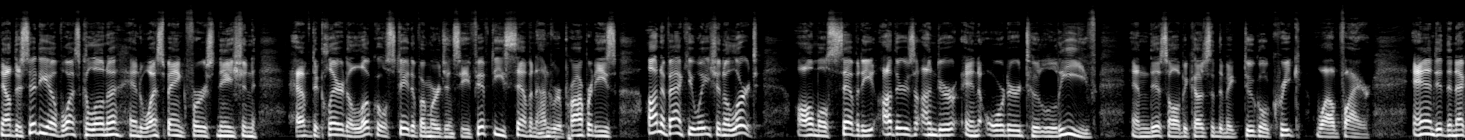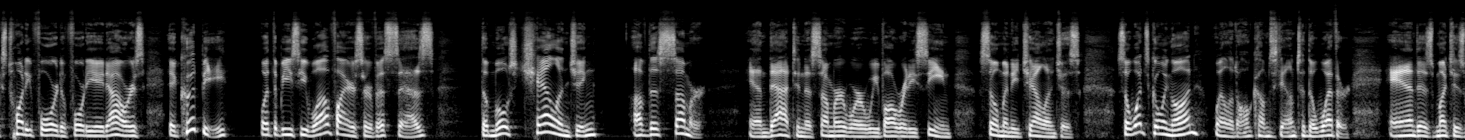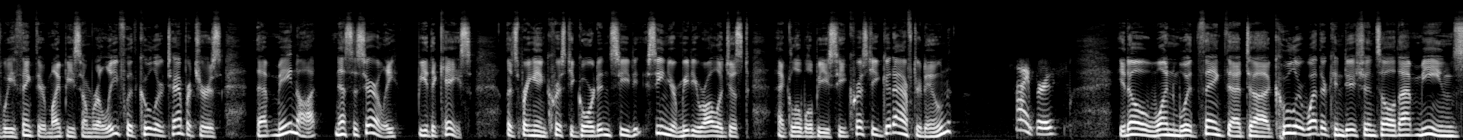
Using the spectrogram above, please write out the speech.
Now, the city of West Kelowna and Westbank First Nation have declared a local state of emergency, 5,700 properties on evacuation alert, almost 70 others under an order to leave. And this all because of the McDougall Creek wildfire. And in the next 24 to 48 hours, it could be what the BC Wildfire Service says the most challenging of the summer and that in a summer where we've already seen so many challenges. So, what's going on? Well, it all comes down to the weather. And as much as we think there might be some relief with cooler temperatures, that may not necessarily be the case. Let's bring in Kristi Gordon, Senior Meteorologist at Global BC. Kristi, good afternoon. Hi, Bruce. You know, one would think that uh, cooler weather conditions, all that means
